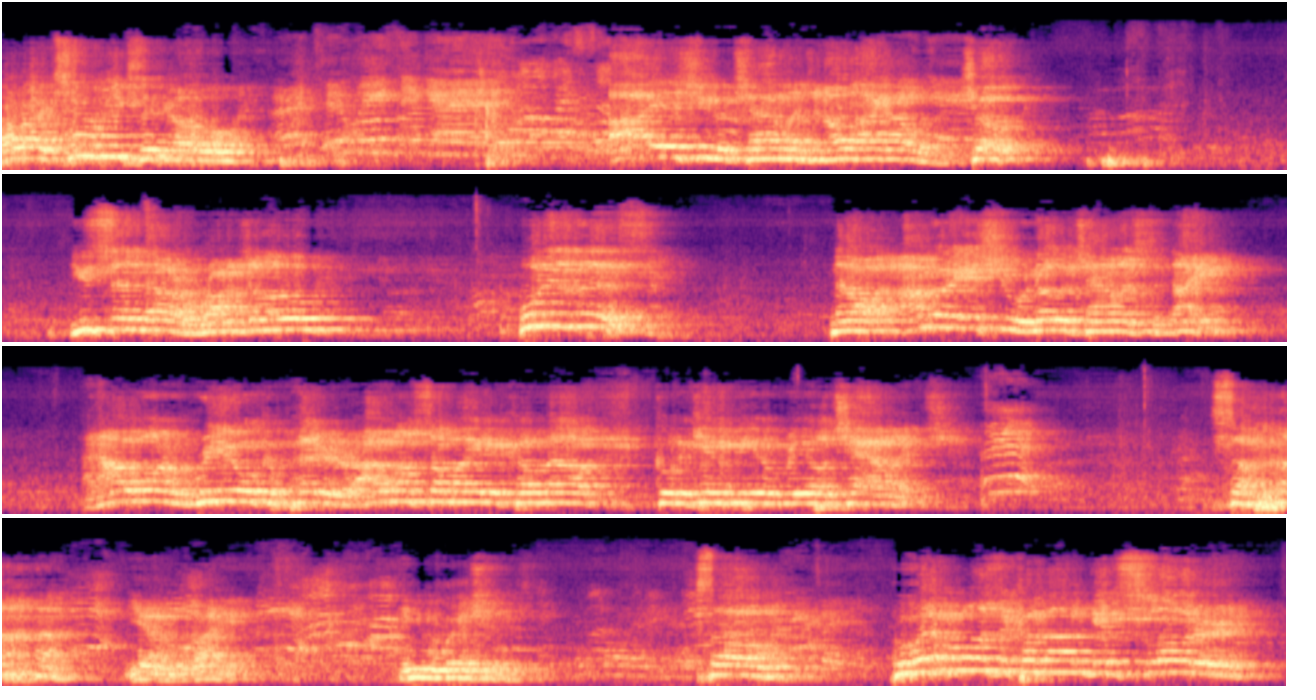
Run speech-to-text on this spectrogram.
All right, two weeks ago, I issued a challenge and all I got was a joke. You send out a Rongelo? What is this? Now, I'm going to issue another challenge tonight. And I want a real competitor. I want somebody to come out going to give me a real challenge. So, yeah, right. He wishes. So, whoever wants to come out and get slaughtered,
